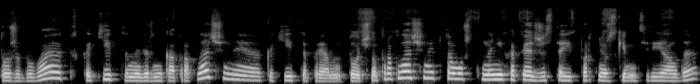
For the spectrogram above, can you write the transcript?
тоже бывают. Какие-то наверняка проплаченные, какие-то прям точно проплаченные, потому что на них, опять же, стоит партнерский материал, да.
